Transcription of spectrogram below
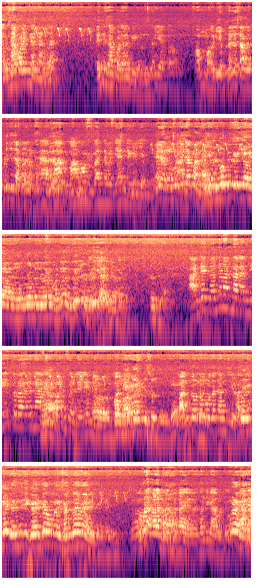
அப்ப சாப்பாடு எங்க அண்ணாங்களா? என்ன சாப்பாடு அனுப்பிங்க அம்மா இடியப்பம். நல்ல சாப்பாடு. பிடிச்ச சாப்பாடு நம்ம மாமா வந்த வட்டியா? இந்த கிடைக்கும் ஏன்னா உங்களுக்கு பிடிச்ச சாப்பாடு அண்டே சொன்னான் தான் நந்தி பிறகு நான் சொல்லல வந்தோன்னு தான் இருக்கு. எவ்வளவு காலம்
